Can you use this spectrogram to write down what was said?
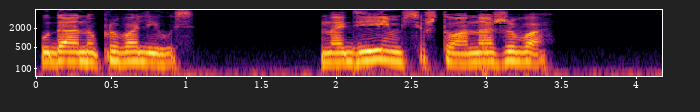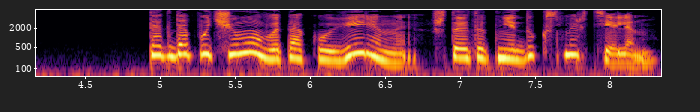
куда оно провалилось. Надеемся, что она жива». Тогда почему вы так уверены, что этот недуг смертелен?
